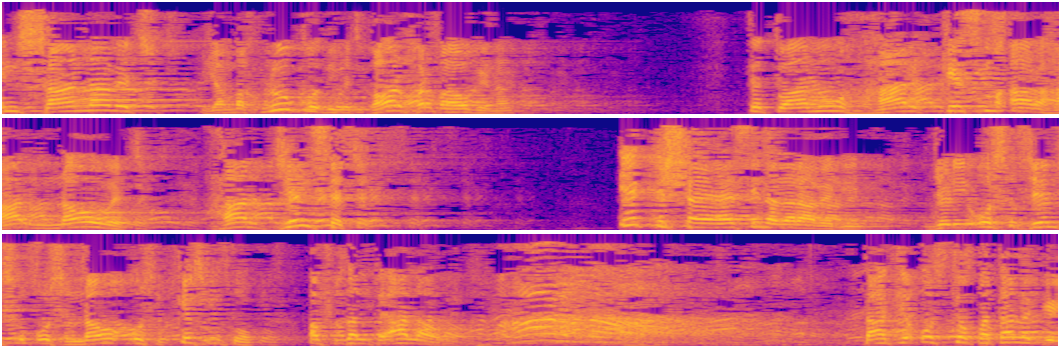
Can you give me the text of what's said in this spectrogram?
انسان یا مخلوق کو غور فرماؤ گے نا تو تنوع ہر قسم اور ہر نو ہر جنس ایک شہ ایسی نظر آئے گی جڑی اس جنس، اس نو اس قسم کو افضل پہ آلہ ہو تاکہ اس کو پتہ لگے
